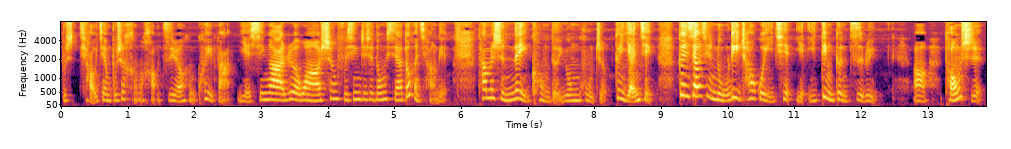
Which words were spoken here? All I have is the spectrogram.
不是条件不是很好，资源很匮乏，野心啊、热望啊、胜负心这些东西啊都很强烈。他们是内控的拥护者，更严谨，更相信努力超过一切，也一定更自律啊。同时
